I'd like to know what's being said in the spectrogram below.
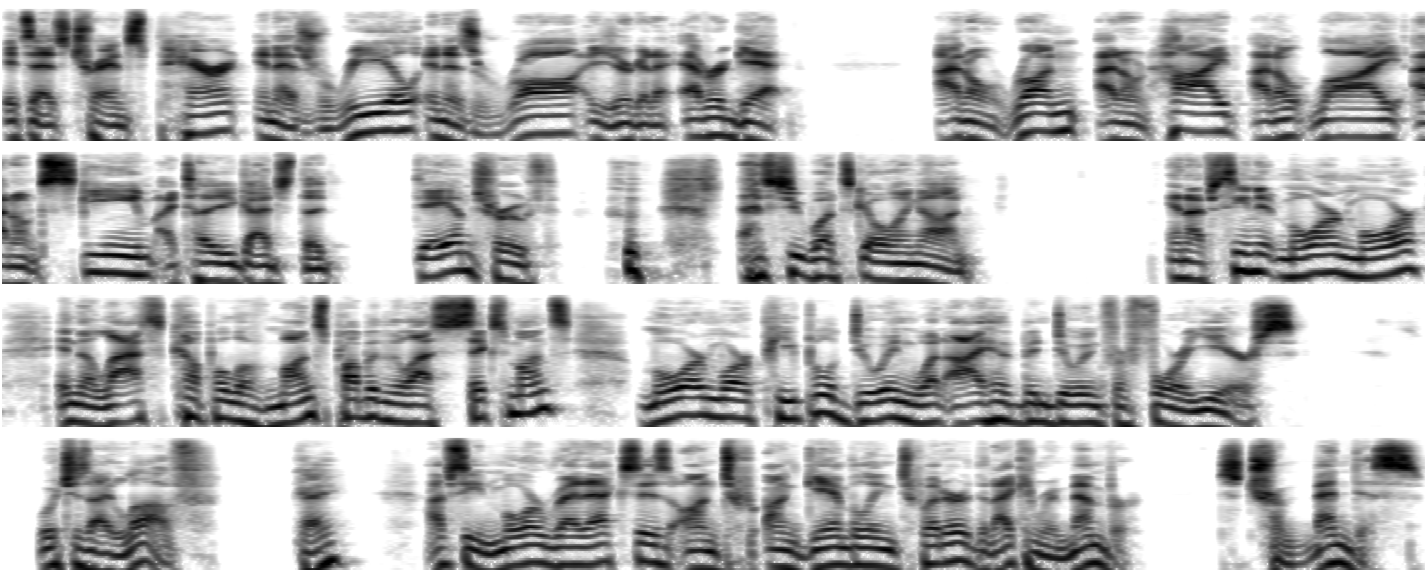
It's as transparent and as real and as raw as you're going to ever get. I don't run. I don't hide. I don't lie. I don't scheme. I tell you guys the damn truth as to what's going on. And I've seen it more and more in the last couple of months, probably the last six months, more and more people doing what I have been doing for four years, which is I love. Okay. I've seen more red X's on, on gambling Twitter than I can remember. It's tremendous.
